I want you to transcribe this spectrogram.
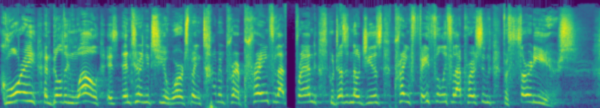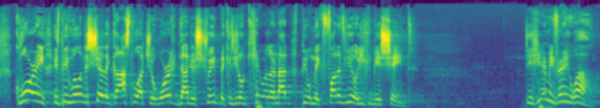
Glory and building well is entering into your word, spending time in prayer, praying for that friend who doesn't know Jesus, praying faithfully for that person for 30 years. Glory is being willing to share the gospel at your work, down your street, because you don't care whether or not people make fun of you or you can be ashamed. Do you hear me very well?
